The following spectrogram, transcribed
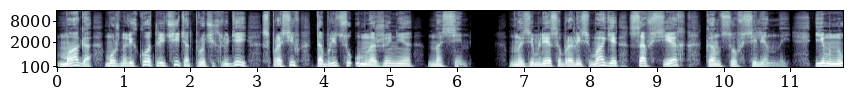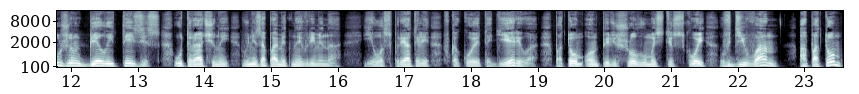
Мага можно легко отличить от прочих людей, спросив таблицу умножения на семь. На Земле собрались маги со всех концов Вселенной. Им нужен белый тезис, утраченный в незапамятные времена. Его спрятали в какое-то дерево, потом он перешел в мастерской в диван, а потом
